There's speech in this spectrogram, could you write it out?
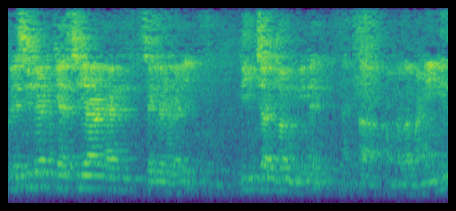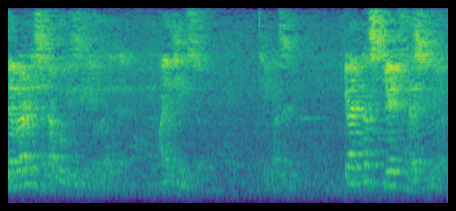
প্রেসিডেন্ট ক্যাশিয়ার অ্যান্ড সেক্রেটারি তিন চারজন মিলে একটা আপনারা বানিয়ে নিতে পারেন, সেটা খুব ইজিলি হয়ে যায়। আই থিঙ্ক সো ঠিক আছে? এটা একটা স্টেট ফেস্টিভ্যাল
